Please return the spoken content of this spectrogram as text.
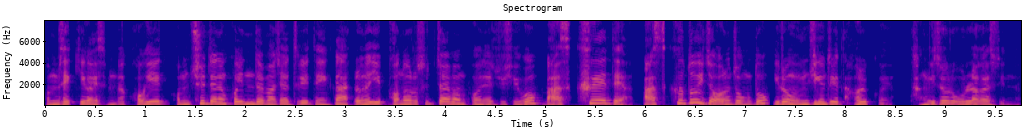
검색기가 있습니다. 거기 검출되는 코인들만 제가 드릴 테니까 여러분들 이 번호로 숫자 1번 보내주시고 마스크에 대한 마스크도 이제 어느 정도 이런 움직임들이 나올 거예요. 단기적으로 올라갈 수 있는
